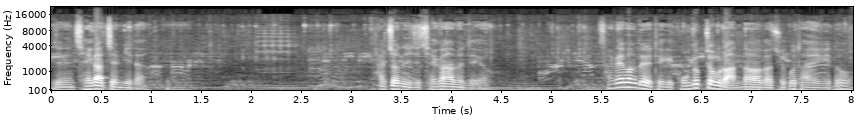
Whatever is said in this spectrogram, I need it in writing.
이제는 제가 잽니다. Add-on 발전은 이제 제가 하면 돼요. 상대방들이 되게 공격적으로 안 나와가지고 다행히도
